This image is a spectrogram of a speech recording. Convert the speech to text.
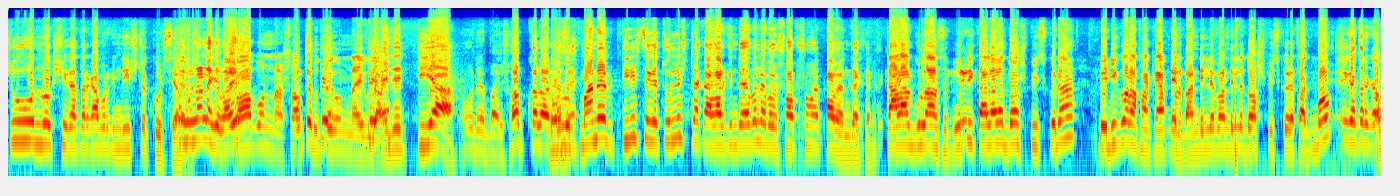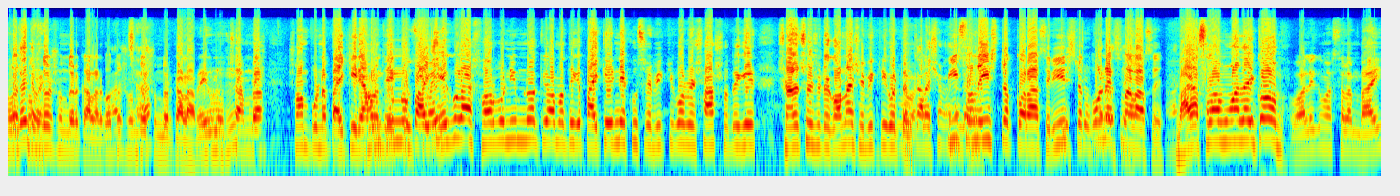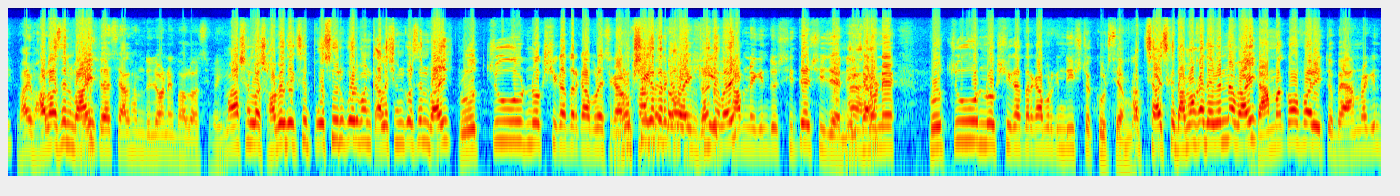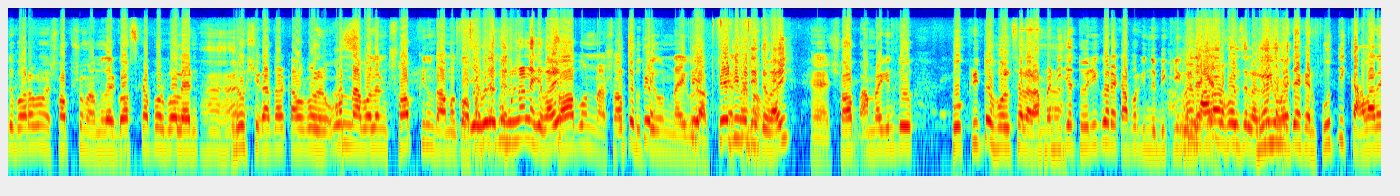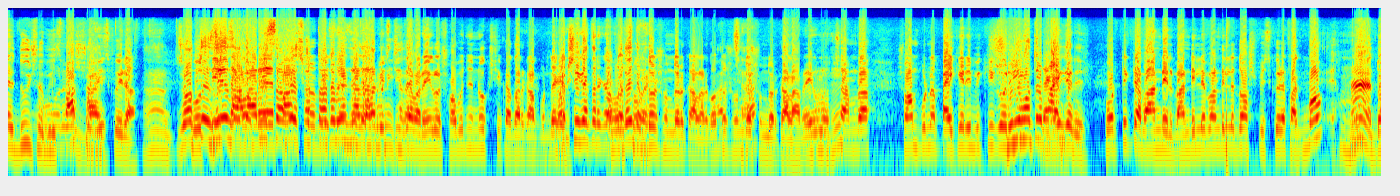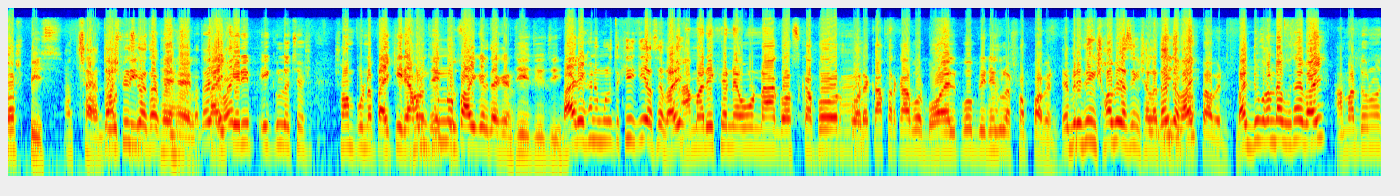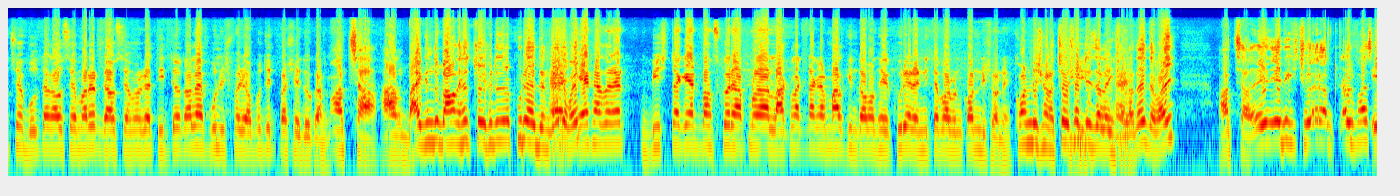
প্রচুর নকশি কাতার কাপড় কিন্তু স্টক করছি আমরা। ওন্না নাকি ভাই? সব ওন্না সব এটা সুতি পে- ওন্না এগুলো পে- এই যে টিয়া ওরে ভাই সব কালার হলুদ আছে মানে 30 থেকে 40 টা কালার কিন্তু अवेलेबल সব সময় পাবেন দেখেন কালার গুলো আছে প্রতি কালারে 10 পিস করে পেডি করা থাকে আপনার বান্ডিলে বান্ডিলে 10 পিস করে থাকবো শিকাতার কাপড়, কত তাই তো ভাই? সুন্দর সুন্দর কালার কত আচ্ছা। সুন্দর সুন্দর কালার এগুলো হচ্ছে আমরা সম্পূর্ণ পাইকারি আমাদের সম্পূর্ণ খুচরা- পাইকারি? এগুলা সর্বনিম্ন কেউ আমার থেকে পাইকারি নিয়ে খুচরা বিক্রি করবে 700 থেকে 650 টাকা অনায়াসে বিক্রি করতে পারবে Collection আছে পিছনে স্টক করা আছে রিস্টক Restock করা অনেক আছে। মাল আছে ভাই আসসালামু আলাইকুম ওয়ালাইকুম আসসালাম ভাই ভাই ভালো আছেন ভাই এই তো আছি আলহামদুলিল্লাহ অনেক ভালো আছি ভাই মাশাআল্লাহ সবে দেখছি প্রচুর পরিমাণ কালেকশন করছেন ভাই প্রচুর নকশি কাতার কাপড় আছে কারণ নকশি কাতার কাপড়? সামনে কিন্তু শীতের সিজন এই হ্যাঁ, কারণে প্রচুর নকশি কাতার কাপড় কিন্তু স্টক করছি আমরা আচ্ছা আজকে ধামাকা দেবেন না ভাই জামা কাপড়ই তো ভাই আমরা কিন্তু বড় বড় সব সময় আমাদের গস কাপড় বলেন হ্যাঁ, হ্যাঁ। নকশি কাতার কাপড় বলেন ওন্না বলেন সব কিন্তু জামা কাপড় এগুলো কি। ওন্না নাকি ভাই? সব ওন্না সব সুতি ওন্না এগুলো পেটি পেটি তো ভাই? হ্যাঁ সব আমরা কিন্তু প্রকৃত হোলসেলার আমরা নিজে তৈরি করে কাপড় কিন্তু বিক্রি করে Huge ভাই? দেখেন প্রতি কালারে 200 পিস 500 পিস কইরা। হ্যাঁ, যত প্রতি যে কালারে piece হবে, 500 সব তত পিস, দিতে 1000 পারবেন পিস দিতে পারেন। এগুলো সব হচ্ছে নকশি কাতার কাপড় দেখেন। নকশি কাতার কাপড়? সুন্দর সুন্দর কালার কত আচ্ছা। সুন্দর সুন্দর কালার এগুলো হচ্ছে আমরা সম্পূর্ণ পাইকারি বিক্রি করি। শুধুমাত্র পাইকারি? প্রত্যেকটা বান্ডিল বান্ডিলে বান্ডিলে 10 পিস করে থাকব। হ্যাঁ 10 পিস আচ্ছা 10 পিস করে থাকবে হ্যাঁ, হ্যাঁ, ইনশাআল্লাহ? পাইকারি এগুলো হচ্ছে সম্পূর্ণ পাইকারি। আমাদের সম্পূর্ণ পাইকারি দেখেন। জি জি জি। ভাই এখানে মূলত কি কি আছে ভাই? আমার এখানে ওনা গস কাপড় পরে কাতার কাপড় বয়েল পবলিন এগুলো সব পাবেন। এভরিথিং সবই আছে ইনশাআল্লাহ তাই তো ভাই? সব পাবেন। ভাই দোকানটা কোথায় ভাই? আমার দোকান হচ্ছে বুলতা গাউসে মার্কেট গাউসে মার্কেট তৃতীয় তলায় পুলিশ ফাঁড়ি অপোজিট পাশে দোকান। আচ্ছা আর ভাই কিন্তু বাংলাদেশের চৌষট্টি জেলা কুড়িয়ে দেন ভাই? এক হাজার বিশ টাকা অ্যাডভান্স করে আপনারা লাখ লাখ টাকার মাল কিন্তু আমাদের কুরিয়ারে নিতে পারবেন কন্ডিশনে চৌষট্টি জেলা ইনশাআল্লাহ তাই তো ভাই? আচ্ছা এদিকে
